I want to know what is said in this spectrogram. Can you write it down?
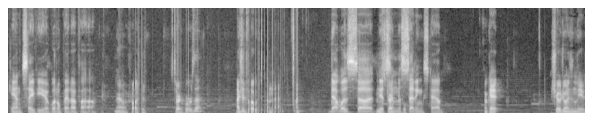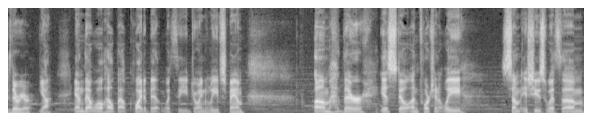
can save you a little bit of uh, No, probably should. Sorry, where was that? I should focus on that. that was uh, it's in the people. settings tab. Okay. Show joins and leaves. There we are. Yeah, and that will help out quite a bit with the join leave spam. Um, there is still unfortunately some issues with um,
